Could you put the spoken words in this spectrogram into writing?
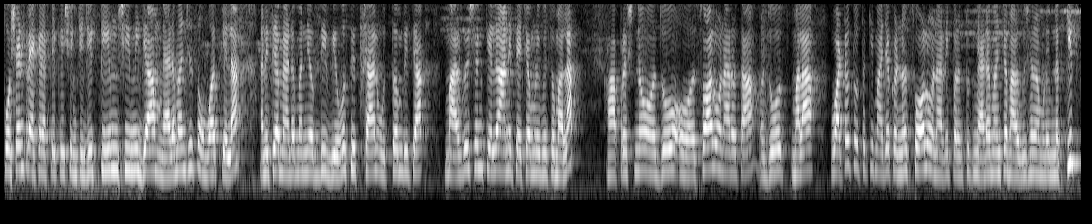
पोषण ट्रॅकर ॲप्लिकेशनची जी टीमशी मी ज्या मॅडमांशी संवाद केला आणि त्या मॅडमांनी अगदी व्यवस्थित छान उत्तमरित्या मार्गदर्शन केलं आणि त्याच्यामुळे मी तुम्हाला हा प्रश्न जो सॉल्व होणार होता जो मला वाटत होतं की माझ्याकडनं सॉल्व होणार नाही परंतु मॅडमांच्या मार्गदर्शनामुळे नक्कीच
